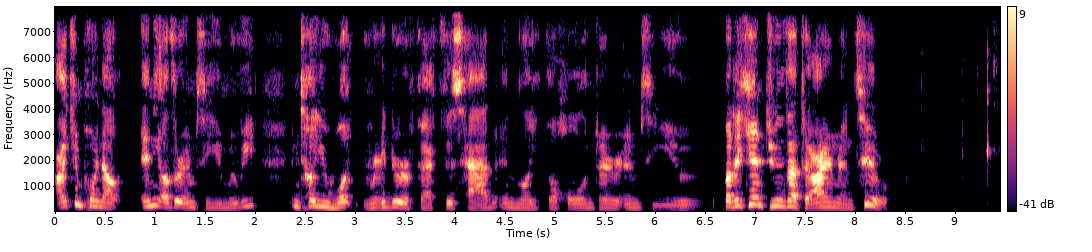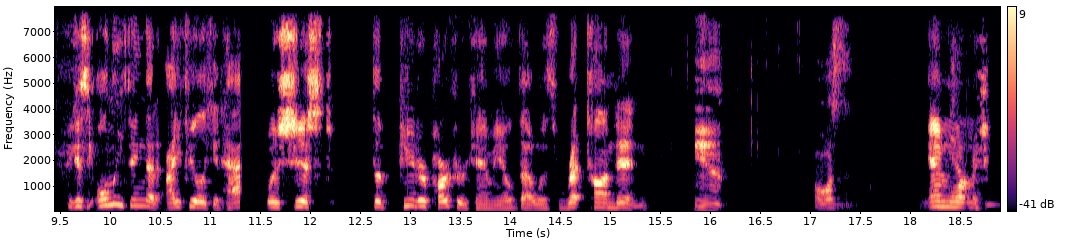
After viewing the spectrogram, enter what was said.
I can point out any other MCU movie and tell you what greater effect this had in like the whole entire MCU. But I can't do that to Iron Man 2. Because the only thing that I feel like it had was just the Peter Parker cameo that was retconned in Yeah, What was? and War Machine.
